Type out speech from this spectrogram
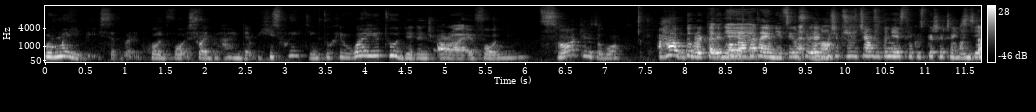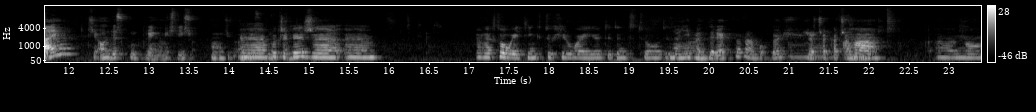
Or maybe, said a very cold voice right behind them, he's waiting to hear why you two didn't arrive on... Co? A kiedy to było? Aha, dobra, Pewnie kiedy Komnata jak- Tajemnicy. Już ten, jakby no. się przerzuciłam, że to nie jest tylko z pierwszej On części. time? Czy on the school train, myślisz? On the E, school poczekaj, że... E, like to waiting to hear why you didn't to... train. No nie wiem, dyrektor albo ktoś, że czeka czemu... Aha, e, no.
